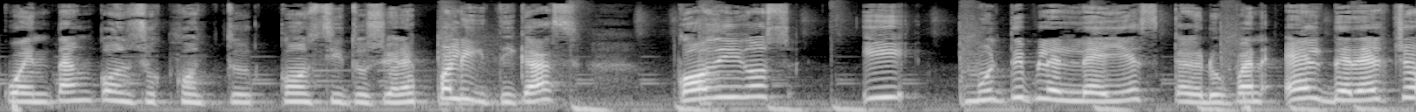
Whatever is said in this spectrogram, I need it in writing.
cuentan con sus constituciones políticas, códigos y múltiples leyes que agrupan el derecho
